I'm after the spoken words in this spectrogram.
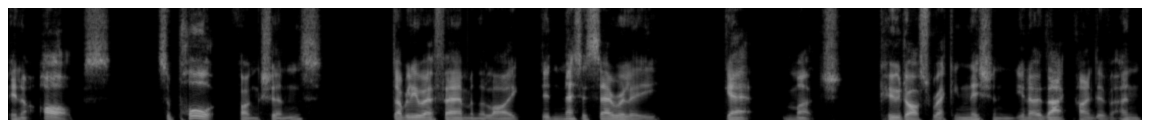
in ops, support functions, WFM and the like, didn't necessarily get much kudos, recognition, you know, that kind of. And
